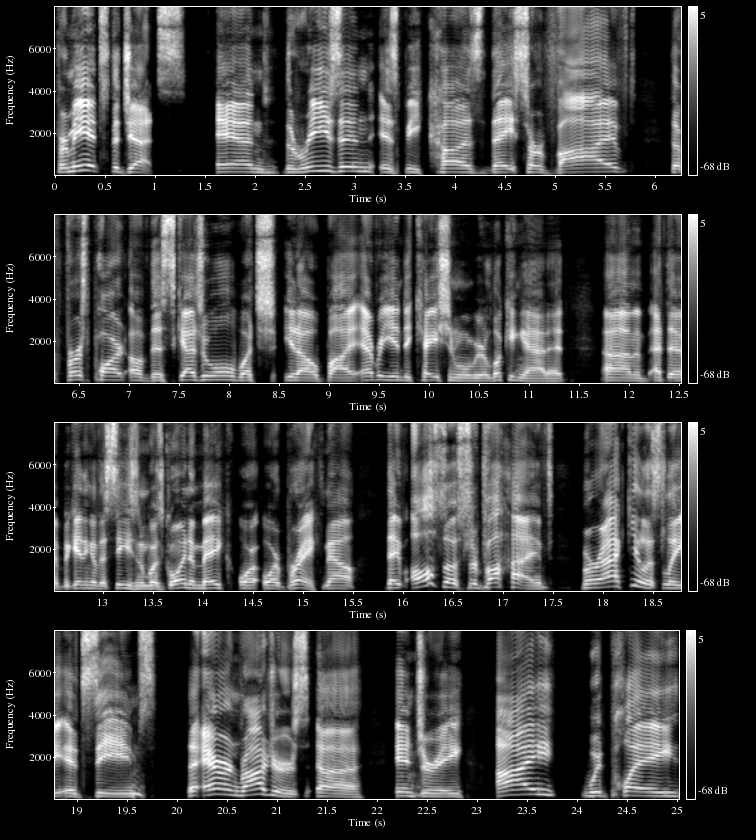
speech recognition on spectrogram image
For me, it's the Jets. And the reason is because they survived the first part of this schedule, which, you know, by every indication when we were looking at it um, at the beginning of the season, was going to make or, or break. Now, they've also survived miraculously, it seems, the Aaron Rodgers uh, injury. I would play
